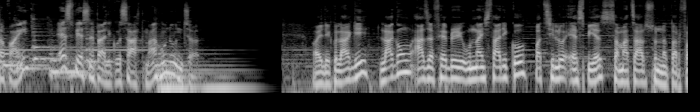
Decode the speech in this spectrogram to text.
तपाईँ एसपिएस नेपालीको साथमा हुनुहुन्छ। अहिलेको लागि लागौं आज फेब्रुअरी उन्नाइस तारिकको पछिल्लो एसपीएस समाचार सुन्नतर्फ।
